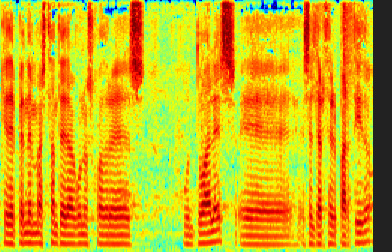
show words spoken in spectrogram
que dependen bastante de algunos jugadores puntuales. Eh, es el tercer partido,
